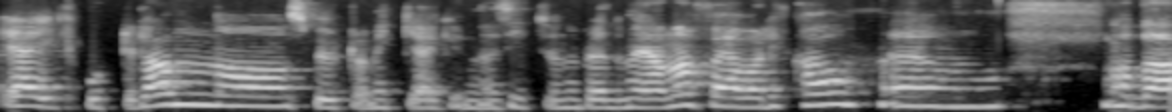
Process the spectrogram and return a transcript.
jeg gikk bort til han og spurte om ikke jeg kunne sitte under pleddet med henne, for jeg var litt kald. Og da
